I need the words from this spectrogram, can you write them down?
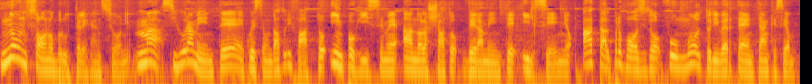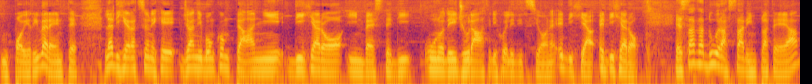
Non sono brutte le canzoni, ma sicuramente, e questo è un dato di fatto, in pochissime hanno lasciato veramente il segno. A tal proposito fu molto divertente, anche se un po' irriverente, la dichiarazione che Gianni Boncompagni dichiarò in veste di uno dei giurati di quell'edizione e, dichia- dichiarò è stata dura stare in platea,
